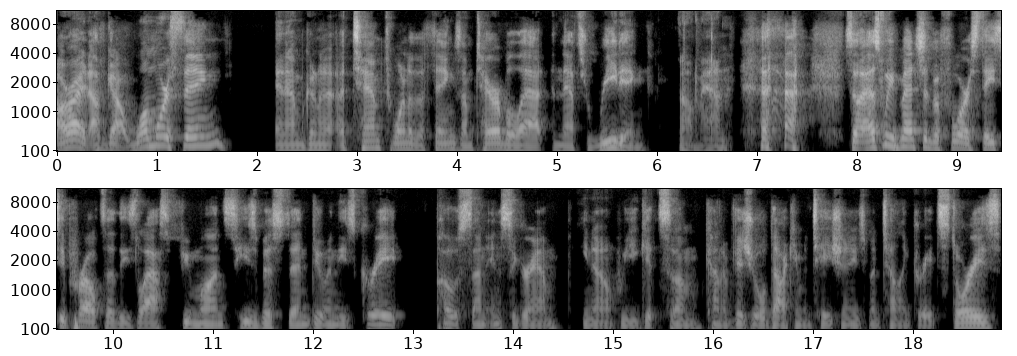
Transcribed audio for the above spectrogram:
All right, I've got one more thing, and I'm gonna attempt one of the things I'm terrible at, and that's reading. oh man, so as we've mentioned before, Stacy Peralta these last few months, he's just been doing these great posts on Instagram, you know, where you get some kind of visual documentation. He's been telling great stories.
